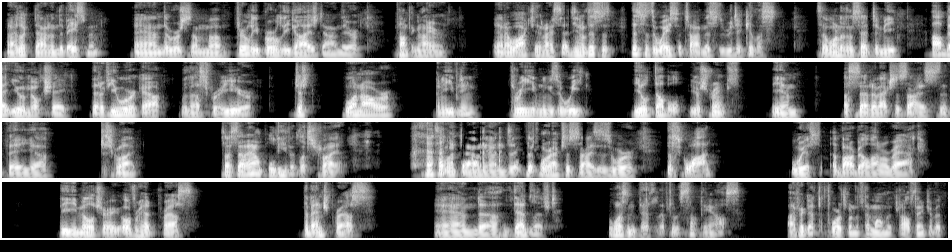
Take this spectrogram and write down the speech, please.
And I looked down in the basement and there were some uh, fairly burly guys down there pumping iron. And I walked in and I said, you know, this is, this is a waste of time. This is ridiculous. So one of them said to me, I'll bet you a milkshake that if you work out with us for a year, just one hour an evening, three evenings a week, you'll double your strength in a set of exercises that they uh. So I said, I don't believe it. Let's try it. So I went down, and uh, the four exercises were the squat with a barbell on a rack, the military overhead press, the bench press, and uh, deadlift. It wasn't deadlift. It was something else. I forgot the fourth one at the moment, but I'll think of it.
